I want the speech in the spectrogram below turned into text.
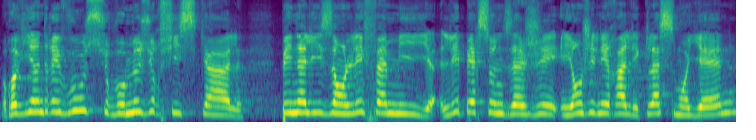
Reviendrez-vous sur vos mesures fiscales pénalisant les familles, les personnes âgées et en général les classes moyennes?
